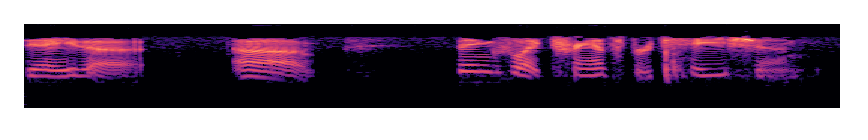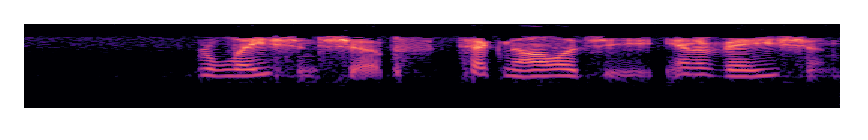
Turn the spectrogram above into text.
data, uh, things like transportation, relationships, technology, innovation.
